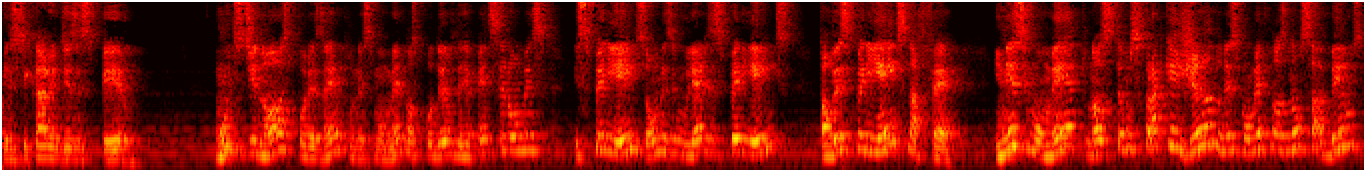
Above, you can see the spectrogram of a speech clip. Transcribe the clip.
eles ficaram em desespero. Muitos de nós, por exemplo, nesse momento, nós podemos de repente ser homens experientes, homens e mulheres experientes, talvez experientes na fé. E nesse momento nós estamos fraquejando, nesse momento nós não sabemos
